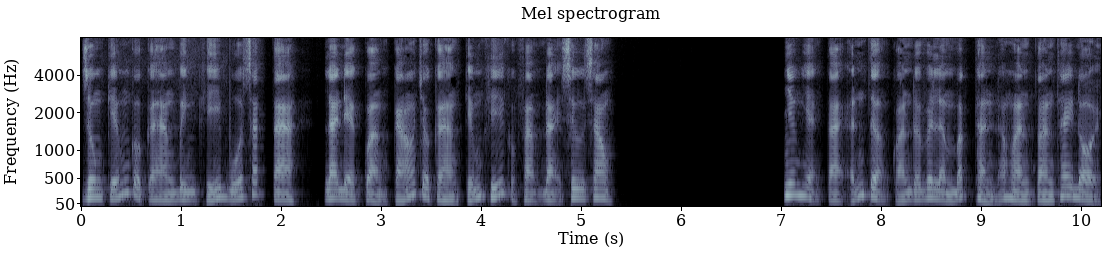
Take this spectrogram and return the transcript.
Dùng kiếm của cửa hàng binh khí búa sắt ta lại để quảng cáo cho cửa hàng kiếm khí của Phạm Đại Sư sau. Nhưng hiện tại ấn tượng quán đối với Lâm Bắc Thần đã hoàn toàn thay đổi,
